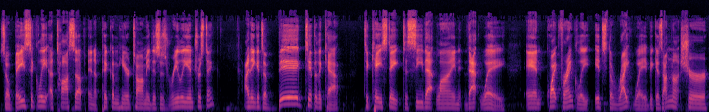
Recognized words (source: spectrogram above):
So basically, a toss up and a pick 'em here, Tommy. This is really interesting. I think it's a big tip of the cap to K State to see that line that way. And quite frankly, it's the right way because I'm not sure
